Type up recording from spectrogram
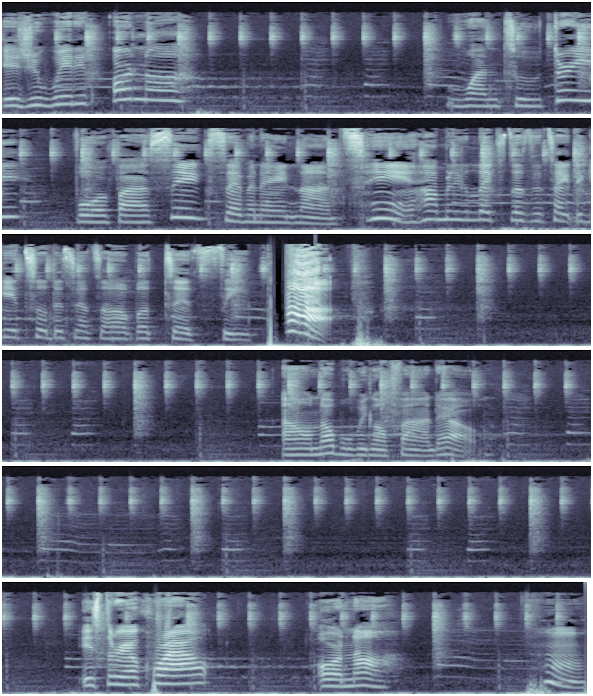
Is you with it or not? One, two, three, four, five, six, seven, eight, nine, ten. How many licks does it take to get to the center of a Tootsie Pop? I don't know, but we're gonna find out. Is three a crowd or nah? Hmm.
